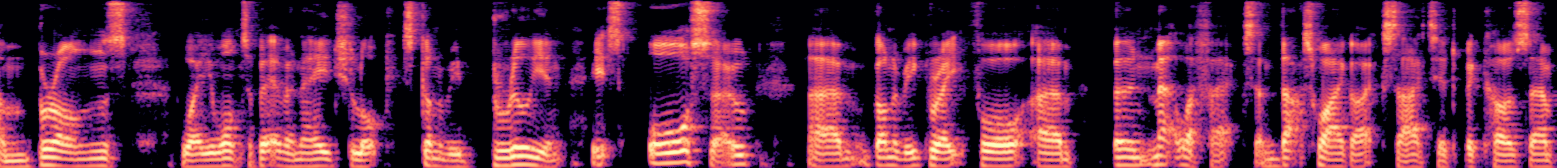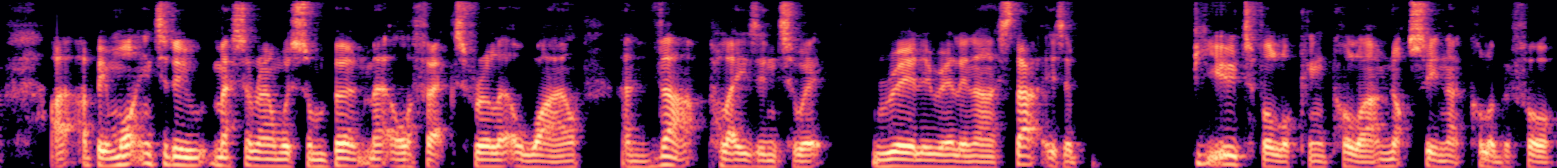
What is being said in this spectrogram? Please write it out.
and bronze where you want a bit of an age look it's going to be brilliant it's also um, going to be great for um, burnt metal effects and that's why I got excited because um, I, have been wanting to do mess around with some burnt metal effects for a little while and that plays into it really really nice that is a beautiful looking colour. I've not seen that colour before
